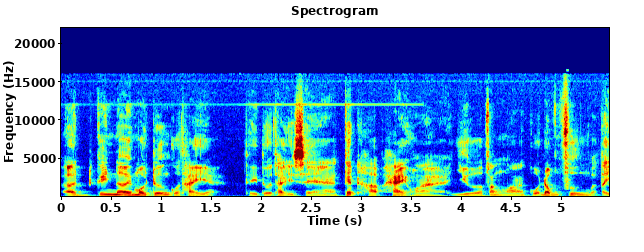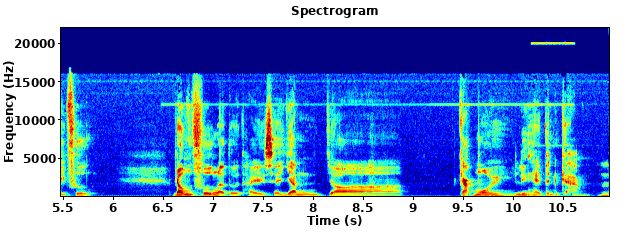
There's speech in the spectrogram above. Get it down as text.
ở cái nơi môi trường của thầy thì tụi thầy sẽ kết hợp hài hòa giữa văn hóa của đông phương và tây phương đông phương là tụi thầy sẽ dành cho các mối liên hệ tình cảm. Ừ.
